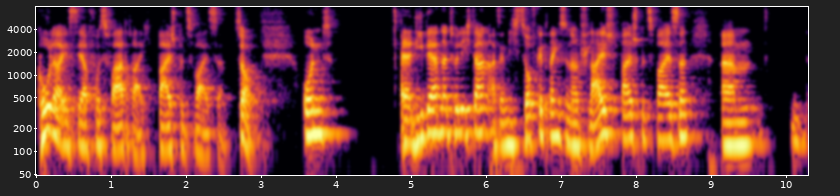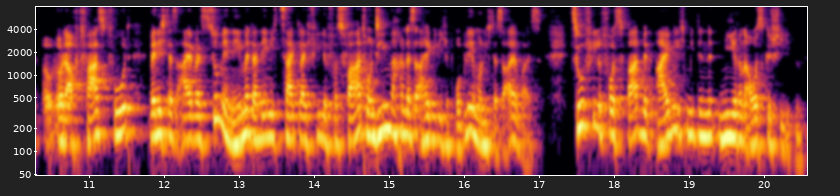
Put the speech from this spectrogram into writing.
Cola ist sehr phosphatreich, beispielsweise. So. Und äh, die werden natürlich dann, also nicht Softgetränk, sondern Fleisch beispielsweise, ähm, oder auch Fast Food, wenn ich das Eiweiß zu mir nehme, dann nehme ich zeitgleich viele Phosphate und die machen das eigentliche Problem und nicht das Eiweiß. Zu viel Phosphat wird eigentlich mit den Nieren ausgeschieden.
